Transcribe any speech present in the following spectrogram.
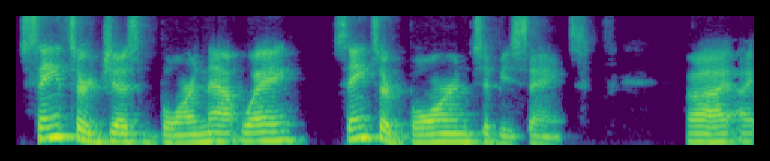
saints are just born that way, saints are born to be saints. Uh, I,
